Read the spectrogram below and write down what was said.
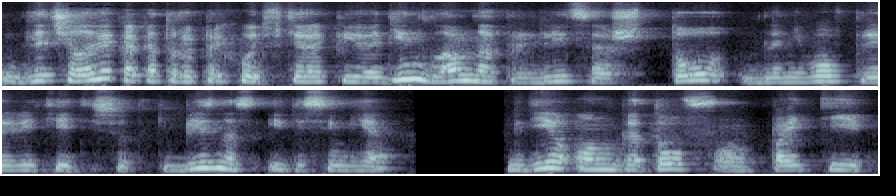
для человека, который приходит в терапию один, главное определиться, что для него в приоритете все-таки бизнес или семья. Где он готов пойти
